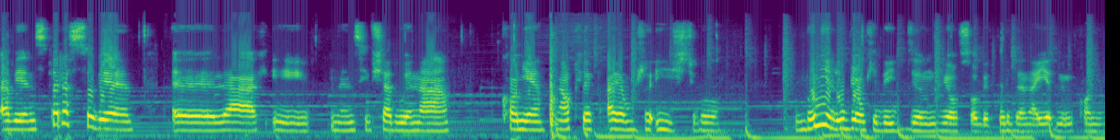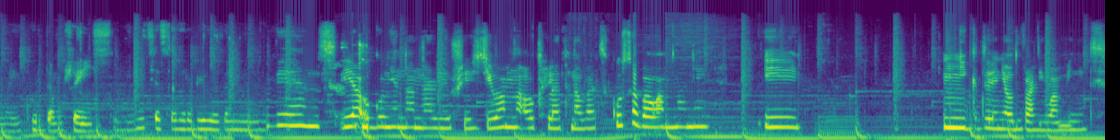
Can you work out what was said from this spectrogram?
a więc teraz sobie e, Leach i Nancy wsiadły na konie na oklep, a ja muszę iść, bo, bo nie lubią, kiedy idą dwie osoby, kurde, na jednym koniu, no i kurde, muszę iść. Widzicie, co zrobiły ze mną? Więc ja ogólnie na Nel już jeździłam na oklep, nawet kusowałam na niej i nigdy nie odwaliła mi nic.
